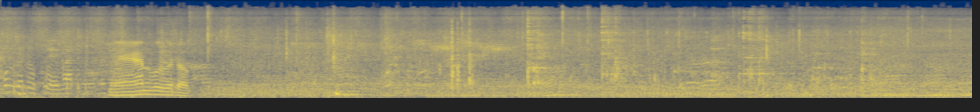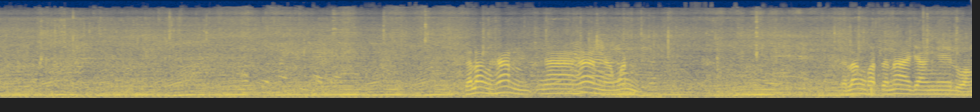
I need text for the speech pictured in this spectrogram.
เบื่อดอกสวยวัดแม่นบ่อืดดอก กำลังหั่นงาหั่นอย่างมันกำลังพัฒนาอย่างไงหลวง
